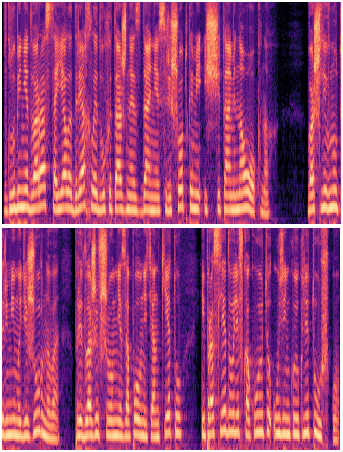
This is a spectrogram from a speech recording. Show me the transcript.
В глубине двора стояло дряхлое двухэтажное здание с решетками и щитами на окнах. Вошли внутрь мимо дежурного, предложившего мне заполнить анкету, и проследовали в какую-то узенькую клетушку.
